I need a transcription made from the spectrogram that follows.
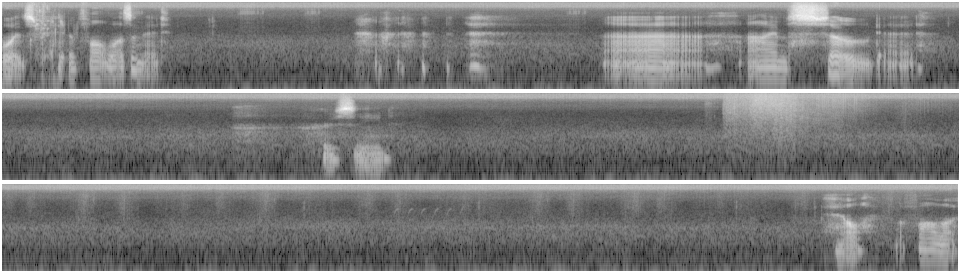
Was pitiful, wasn't it? uh, I'm so dead. Her scene. Hell, Mephala.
